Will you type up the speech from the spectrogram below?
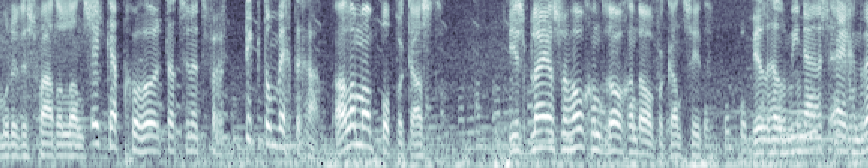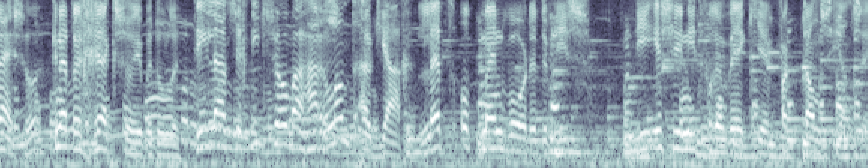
moeder des vaderlands. Ik heb gehoord dat ze het vertikt om weg te gaan. Allemaal poppenkast. Die is blij als ze hoog en droog aan de overkant zit. Wilhelmina is eigenwijs, hoor. Knettergek, zul je bedoelen. Die laat zich niet zomaar haar land uitjagen. Let op mijn woorden, de Vries. Die is hier niet voor een weekje vakantie aan zee.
